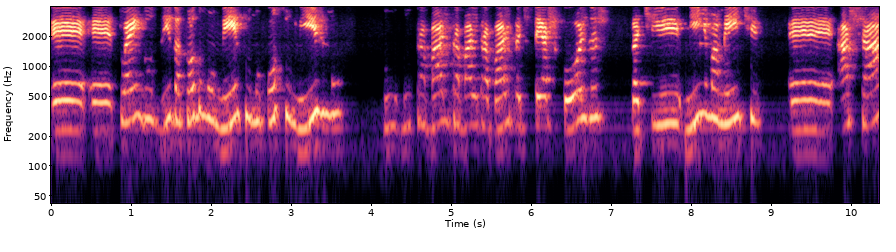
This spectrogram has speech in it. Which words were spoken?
é, é, tu é induzido a todo momento no consumismo, no, no trabalho, trabalho, trabalho, para te ter as coisas, para te minimamente é, achar,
